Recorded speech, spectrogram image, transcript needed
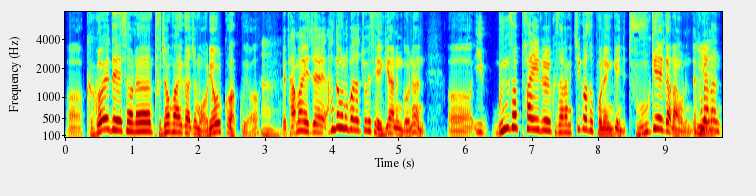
어 그거에 대해서는 부정하기가 좀 어려울 것 같고요. 아. 다만 이제 한동훈 후보자 쪽에서 얘기하는 거는 어이 문서 파일을 그 사람이 찍어서 보낸 게 이제 두 개가 나오는데 예. 하나는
